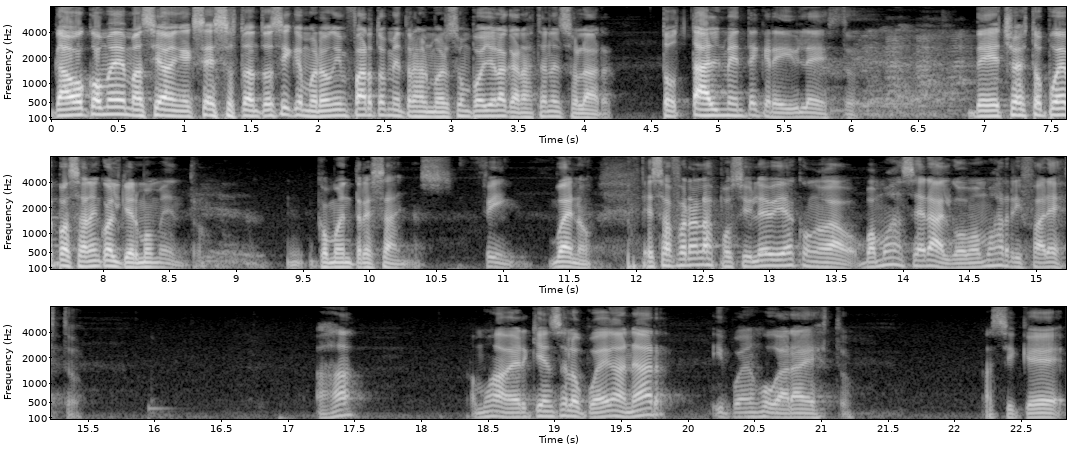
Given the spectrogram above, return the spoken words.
Gabo come demasiado en exceso, tanto así que muere un infarto mientras almuerza un pollo la canasta en el solar. Totalmente creíble esto. De hecho, esto puede pasar en cualquier momento, como en tres años. Fin. Bueno, esas fueron las posibles vidas con Gabo. Vamos a hacer algo, vamos a rifar esto. Ajá. Vamos a ver quién se lo puede ganar y pueden jugar a esto. Así que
